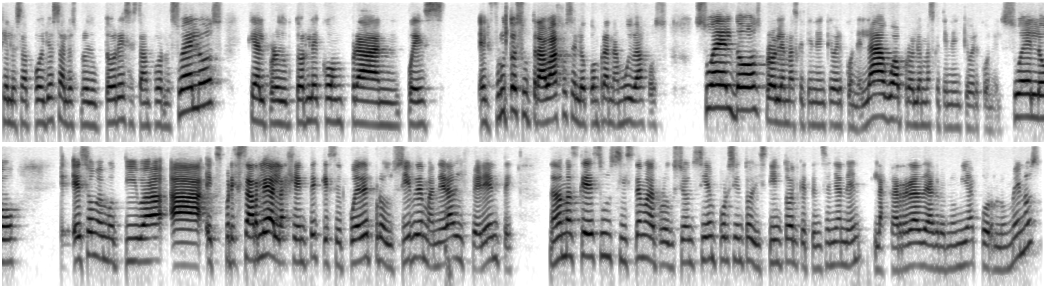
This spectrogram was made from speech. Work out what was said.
que los apoyos a los productores están por los suelos, que al productor le compran, pues, el fruto de su trabajo se lo compran a muy bajos sueldos, problemas que tienen que ver con el agua, problemas que tienen que ver con el suelo. Eso me motiva a expresarle a la gente que se puede producir de manera diferente. Nada más que es un sistema de producción 100% distinto al que te enseñan en la carrera de agronomía, por lo menos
